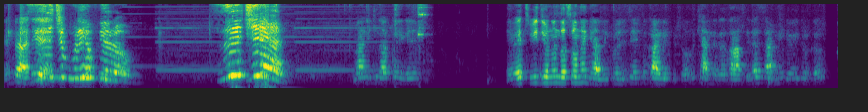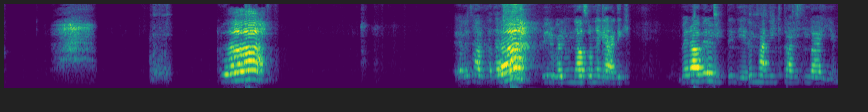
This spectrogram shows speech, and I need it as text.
Efe hadi. Sizin için bunu yapıyorum. Sizin için. Ben iki dakikaya geleyim. Evet videonun da sonuna geldik. Böylece Efe kaybetmiş oldu. Kendi rızasıyla. Sen videoyu durdur. Ah, Evet arkadaşlar. Ah! Bir bölümün daha sonuna geldik. Berabere bitti diyelim. Ben de iki tanesini daha yiyeyim.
